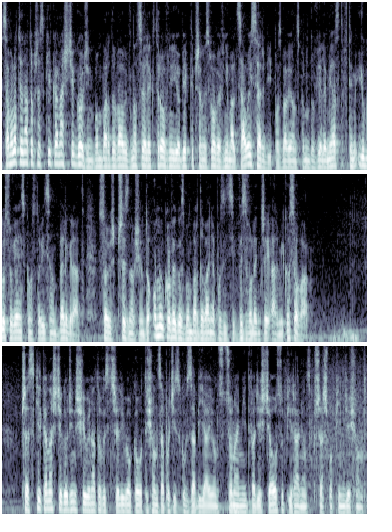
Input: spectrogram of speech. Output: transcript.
Samoloty NATO przez kilkanaście godzin bombardowały w nocy elektrownie i obiekty przemysłowe w niemal całej Serbii, pozbawiając prądu wiele miast, w tym jugosłowiańską stolicę Belgrad. Sojusz przyznał się do omyłkowego zbombardowania pozycji wyzwoleńczej armii Kosowa. Przez kilkanaście godzin siły NATO wystrzeliły około tysiąca pocisków, zabijając co najmniej 20 osób i raniąc przeszło 50.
